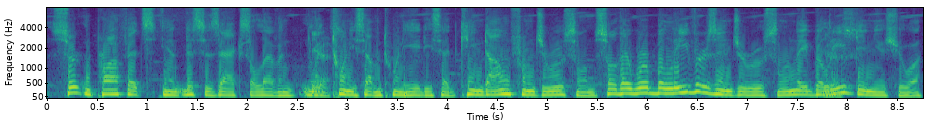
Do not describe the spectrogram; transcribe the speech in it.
certain prophets, in this is Acts 11, like Yes. 27, 28, he said, came down from Jerusalem. So there were believers in Jerusalem. They believed Yes. in Yeshua.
